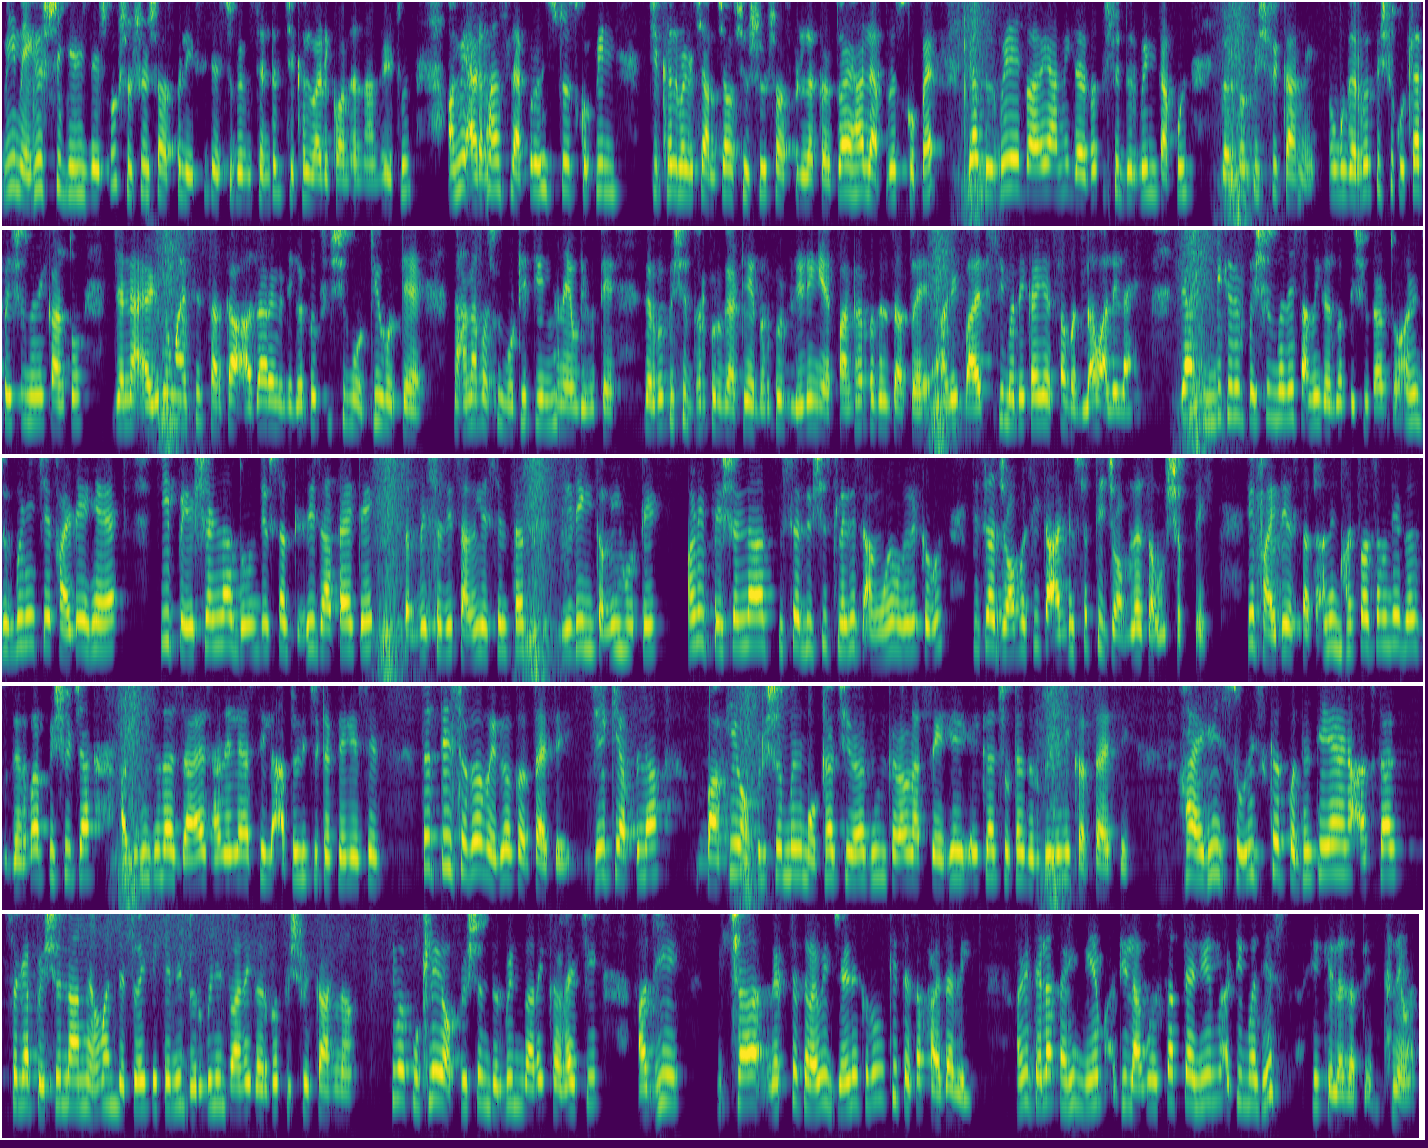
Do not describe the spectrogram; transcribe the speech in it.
मी Meghashri Girish Deshmukh Sushrusha hospital axis test centre Chikhalwadi corner Nanded इथून. आम्ही advance लॅप्रोहिस्ट्रोस्कोपिन चिखलवाडीच्या आमच्या सुश्रुषा हॉस्पिटलला करतो आहे. हा लॅप्रोस्कोप आहे. या दुर्बिणीद्वारे आम्ही गर्भपिशवी दुर्बीण टाकून गर्भपिशवी काढणे. मग गर्भपिशवी कुठल्या पेशंटमध्ये काढतो? ज्यांना ॲडिनोमायसिस सारखा आजार आहे म्हणजे गर्भपिशवी मोठी होते. आहे लहानापासून मोठी तीन महिने एवढी होते. गर्भपिशवीत भरपूर गाठी आहे भरपूर ब्लिडिंग आहे पांढरा बदल जातो आहे आणि बायोप्सीमध्ये काही असा बदलाव आलेला आहे. त्या इंडिकेटेड पेशंटमध्येच आम्ही गर्भपिशवी काढतो आणि दुर्बिणीचे फायदे हे आहे की पेशंटला दोन दिवसात घरी जाता येते तब्येत सगळी चांगली असेल तर ब्लिडिंग कमी होते आणि पेशंटला तिसऱ्या दिवशीच लगेच आंघोळ वगैरे करून तिचा जॉब असेल तर आठ दिवसात ती जॉबला जाऊ शकते. हे फायदे असतात. आणि महत्वाचं म्हणजे जर गर्भापिशवीच्या आजूबाजूला जाळ्या झालेल्या असतील आतडी चिटकलेली असेल तर ते सगळं वेगळं करता येते. जे की आपल्याला बाकी ऑपरेशनमध्ये मोठा चिरा घेऊन करावं लागते हे एका छोट्या दुर्बिणीने करता येते. हा ही सोयीस्कर पद्धती आहे आणि आजकाल सगळ्या पेशंटला आव्हान देतोय की त्यांनी दुर्बिणीद्वारे गर्भपिशवी काढणं किंवा कुठलेही ऑपरेशन दुर्बिणीद्वारे करायची आधी इच्छा व्यक्त करावी जेणेकरून की त्याचा फायदा होईल. आणि त्याला काही नियम अटी लागू असतात त्या नियम अटीमध्येच हे केलं जाते. धन्यवाद.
